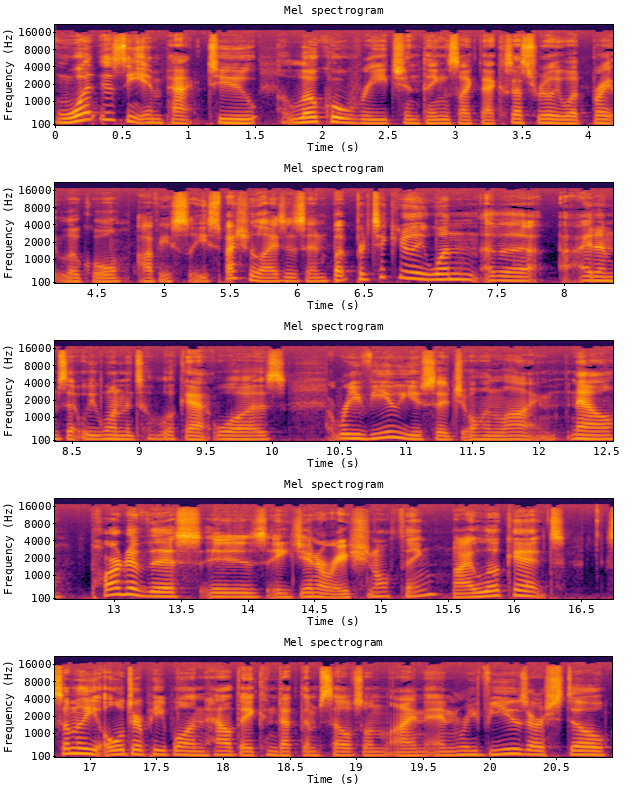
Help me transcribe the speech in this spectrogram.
what is the impact to local reach and things like that? Because that's really what Bright Local obviously specializes in. But particularly, one of the items that we wanted to look at was review usage online. Now, part of this is a generational thing. I look at some of the older people and how they conduct themselves online, and reviews are still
